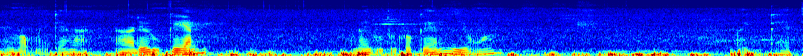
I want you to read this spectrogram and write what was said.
Mày vọng mày kén lại. À đéo đủ kén. Này phụ thuộc vào kén nhiều quá mày kẹt đi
